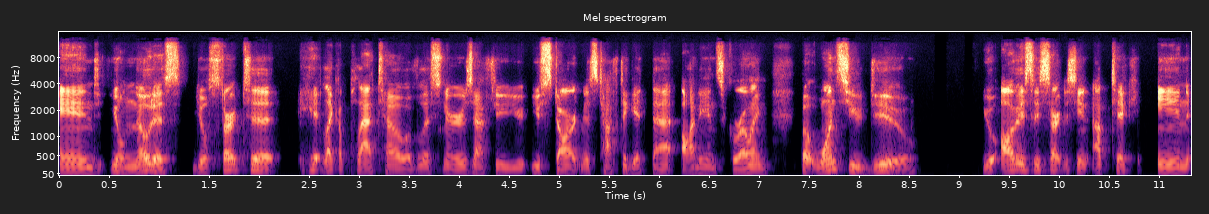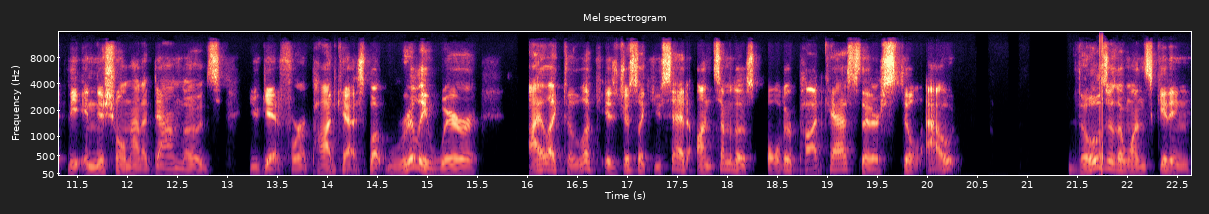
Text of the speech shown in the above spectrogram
And you'll notice you'll start to hit like a plateau of listeners after you you start and it's tough to get that audience growing. But once you do you obviously start to see an uptick in the initial amount of downloads you get for a podcast but really where i like to look is just like you said on some of those older podcasts that are still out those are the ones getting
